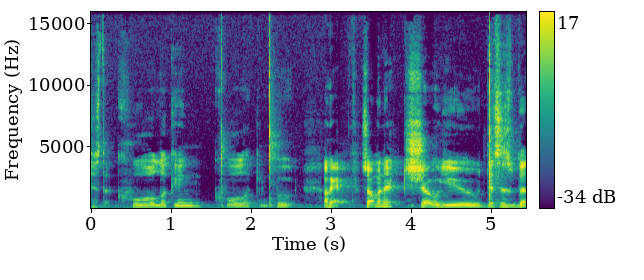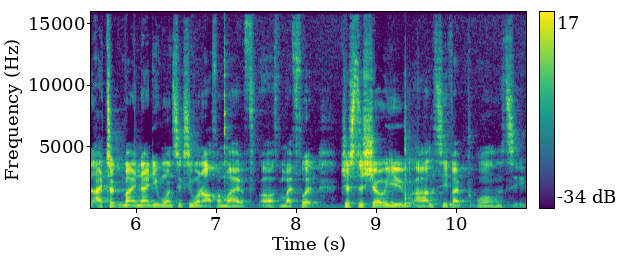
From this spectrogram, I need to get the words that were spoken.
just a cool looking, cool looking boot. Okay, so I'm gonna show you, this is the, I took my 9161 off of my, off of my foot just to show you, uh, let's see if I, well, let's see,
